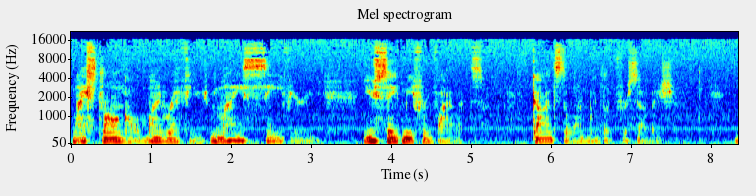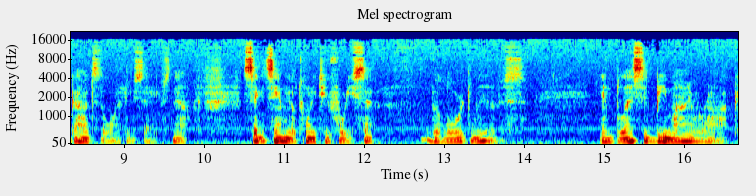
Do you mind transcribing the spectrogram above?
My stronghold, my refuge, my Savior. You save me from violence. God's the one we look for salvation. God's the one who saves. Now, 2 Samuel 22:47. The Lord lives and blessed be my rock,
